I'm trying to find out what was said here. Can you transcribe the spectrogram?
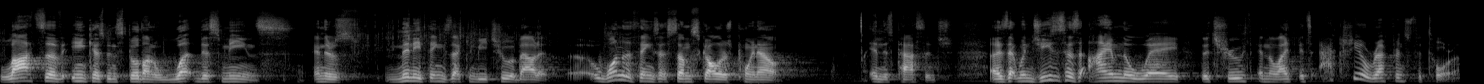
Lots of ink has been spilled on what this means, and there's many things that can be true about it. Uh, one of the things that some scholars point out in this passage is that when Jesus says, I am the way, the truth, and the life, it's actually a reference to Torah.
